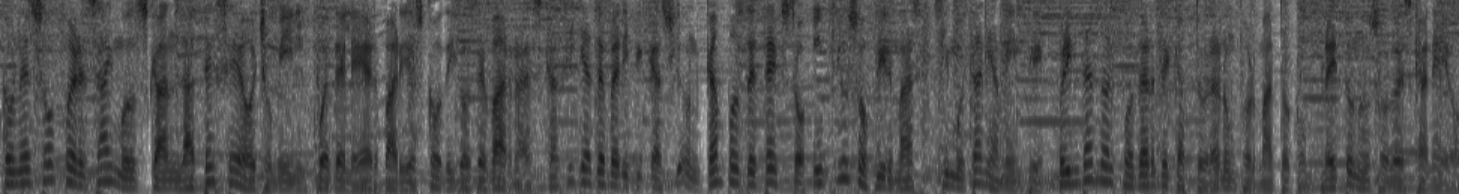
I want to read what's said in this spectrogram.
Con el software Simulscan, la TC8000 puede leer varios códigos de barras, casillas de verificación, campos de texto, incluso firmas simultáneamente, brindando el poder de capturar un formato completo en un solo escaneo.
